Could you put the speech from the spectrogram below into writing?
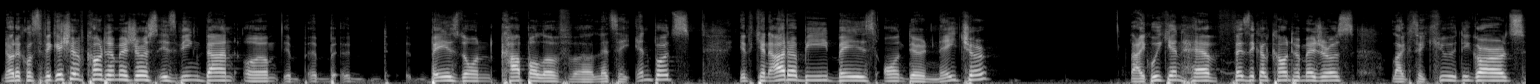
Now the classification of countermeasures is being done um, based on a couple of uh, let's say inputs. It can either be based on their nature, like we can have physical countermeasures like security guards,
